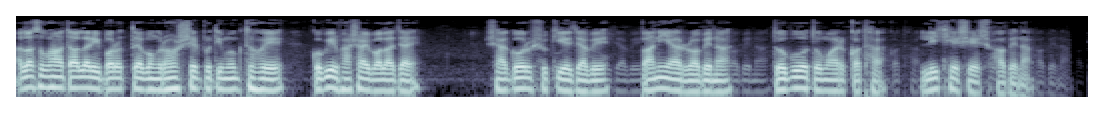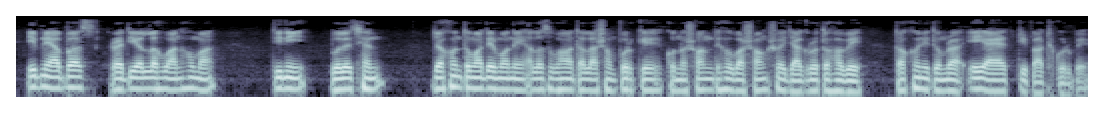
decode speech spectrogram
আল্লাহ সুবাহতাল্লাহর এই বরত্ব এবং রহস্যের প্রতি মুগ্ধ হয়ে কবির ভাষায় বলা যায়, সাগর শুকিয়ে যাবে, পানি আর রবে না, তবুও তোমার কথা লিখে শেষ হবে না। ইবনে আব্বাস রাজিয়াল্লাহু আনহুমা তিনি বলেছেন, যখন তোমাদের মনে আল্লাহ সুবাহতাল্লাহ সম্পর্কে কোনো সন্দেহ বা সংশয় জাগ্রত হবে, তখনই তোমরা এই আয়াতটি পাঠ করবে।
